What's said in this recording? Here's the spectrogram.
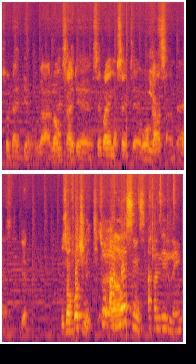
So died there We were alongside uh, several innocent uh, workers, Yes. and uh, yeah, it's unfortunate. So Uh, are lessons actually learned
